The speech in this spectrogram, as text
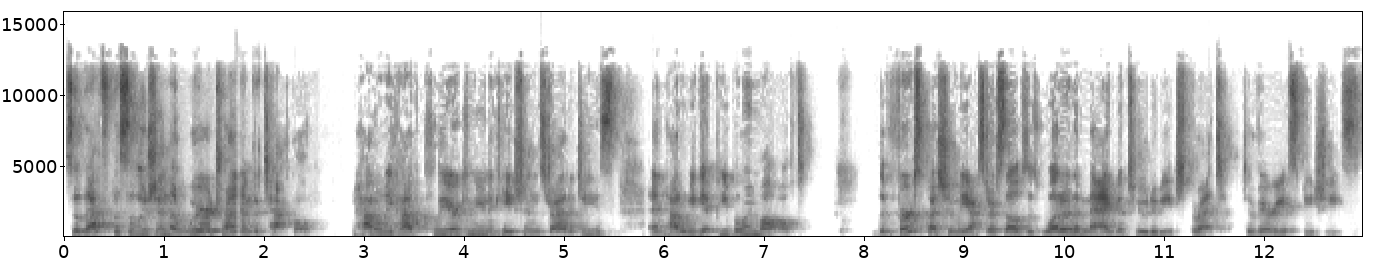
So that's the solution that we're trying to tackle. How do we have clear communication strategies and how do we get people involved? The first question we asked ourselves is what are the magnitude of each threat to various species?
